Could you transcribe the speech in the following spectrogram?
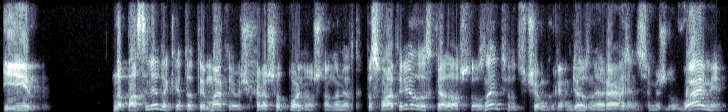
И напоследок этот имат, я очень хорошо понял, что он на меня так посмотрел и сказал, что, знаете, вот в чем грандиозная разница между вами,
